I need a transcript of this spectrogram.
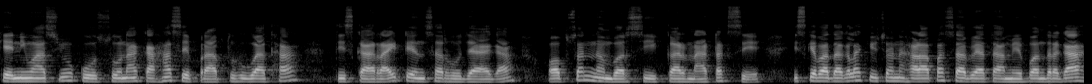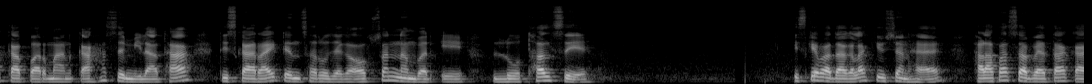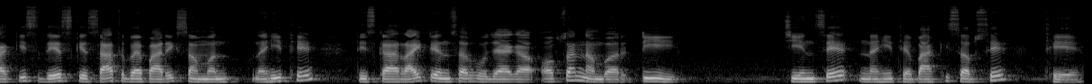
के निवासियों को सोना कहाँ से प्राप्त हुआ था? तो इसका राइट आंसर हो जाएगा ऑप्शन नंबर सी, कर्नाटक से। इसके बाद अगला क्वेश्चन है हड़प्पा सभ्यता में बंदरगाह का प्रमाण कहाँ से मिला था? तो इसका राइट आंसर हो जाएगा ऑप्शन नंबर ए, लोथल से। इसके बाद अगला क्वेश्चन है, हड़प्पा सभ्यता का किस देश के साथ व्यापारिक संबंध नहीं थे? तो इसका राइट आंसर हो जाएगा ऑप्शन नंबर डी, चीन से नहीं थे, बाकी सबसे थे।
